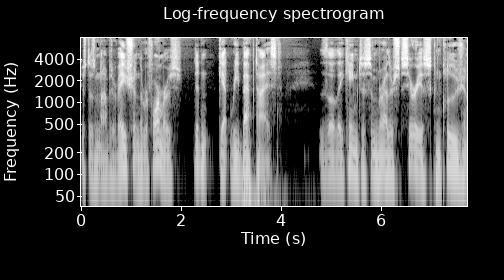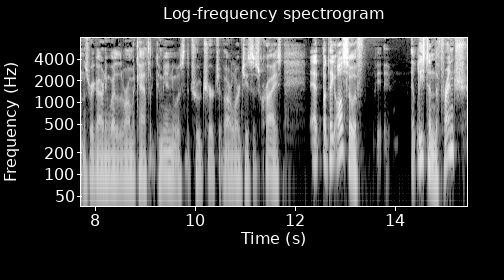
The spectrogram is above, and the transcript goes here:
just as an observation, the reformers didn't get rebaptized, though they came to some rather serious conclusions regarding whether the Roman Catholic Communion was the true church of our Lord Jesus Christ. But they also, if, at least in the French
